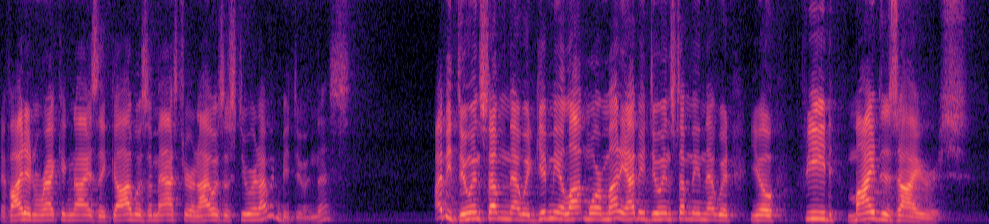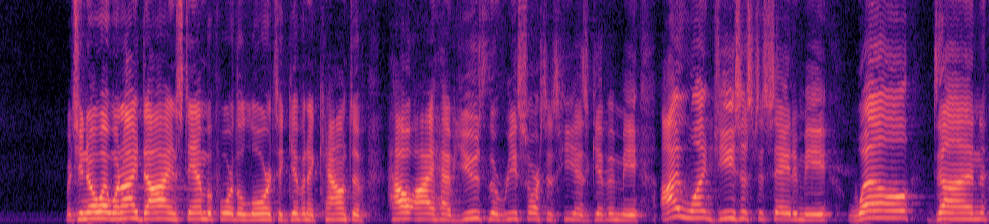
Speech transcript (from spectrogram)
if I didn't recognize that God was a master and I was a steward, I wouldn't be doing this. I'd be doing something that would give me a lot more money. I'd be doing something that would, you know, feed my desires. But you know what? When I die and stand before the Lord to give an account of how I have used the resources He has given me, I want Jesus to say to me, Well done,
